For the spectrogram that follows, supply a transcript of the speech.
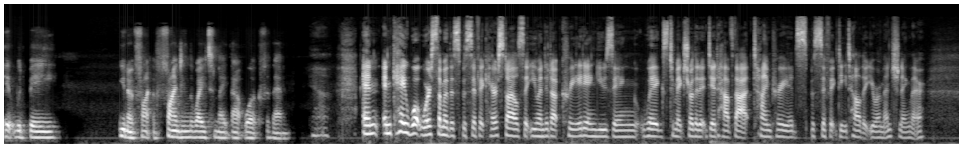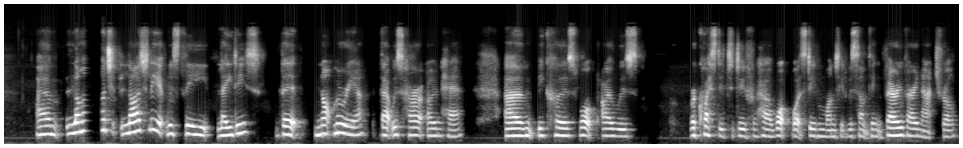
it would be, you know, fi- finding the way to make that work for them. Yeah. And and Kay, what were some of the specific hairstyles that you ended up creating using wigs to make sure that it did have that time period specific detail that you were mentioning there? Um, large, largely, it was the ladies that not Maria. That was her own hair, um, because what I was requested to do for her, what what Stephen wanted was something very very natural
